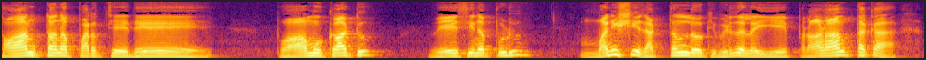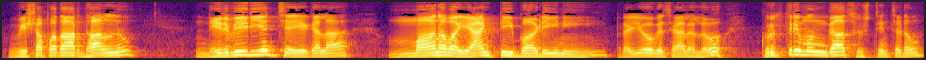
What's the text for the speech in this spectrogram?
సాంతనపరచేదే. పాము కాటు వేసినప్పుడు మనిషి రక్తంలోకి విడుదలయ్యే ప్రాణాంతక విష పదార్థాలను నిర్వీర్యం చేయగల మానవ యాంటీబాడీని ప్రయోగశాలలో కృత్రిమంగా సృష్టించడం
